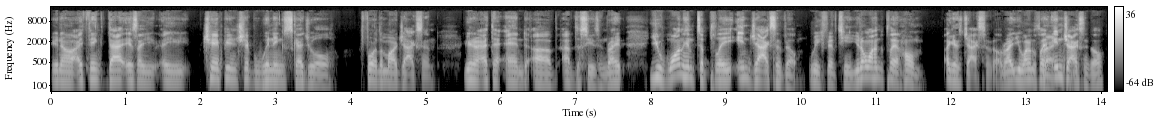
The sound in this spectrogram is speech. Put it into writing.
You know, I think that is a a championship winning schedule for Lamar Jackson. You know, at the end of of the season, right? You want him to play in Jacksonville week 15. You don't want him to play at home against Jacksonville, right? You want him to play right. in Jacksonville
